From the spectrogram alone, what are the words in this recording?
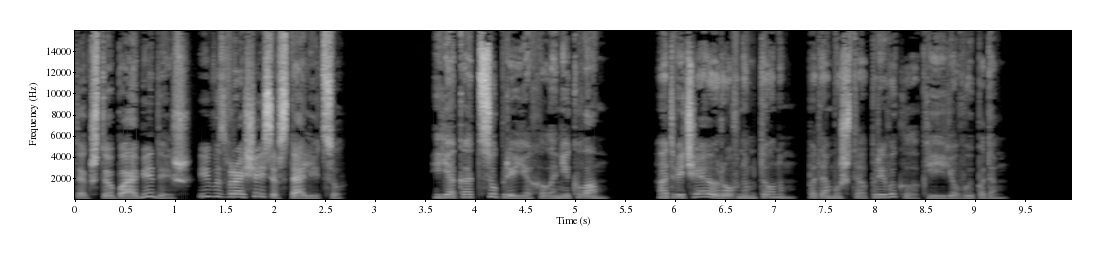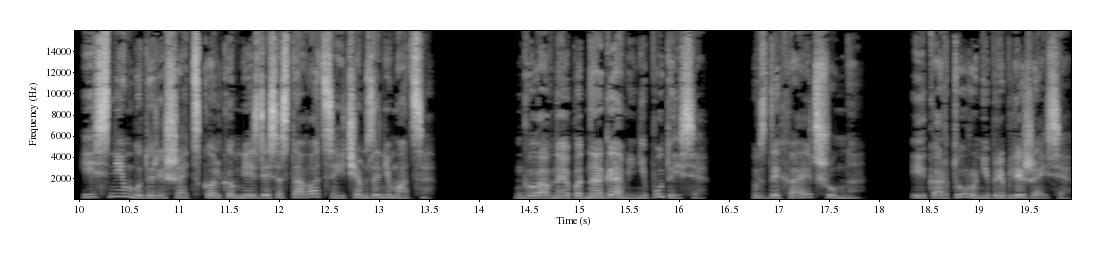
так что пообедаешь и возвращайся в столицу». «Я к отцу приехала, не к вам». Отвечаю ровным тоном, потому что привыкла к ее выпадам. И с ним буду решать, сколько мне здесь оставаться и чем заниматься. «Главное, под ногами не путайся», — вздыхает шумно. «И к Артуру не приближайся».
